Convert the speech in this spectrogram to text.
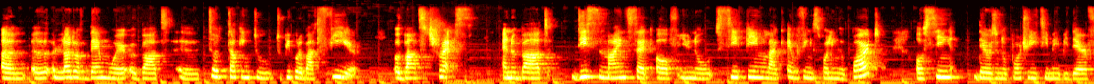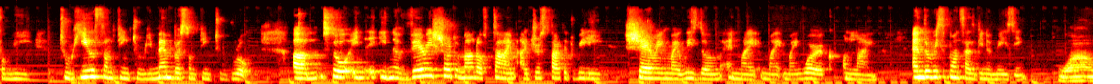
Um, a, a, lot of them were about uh, t- talking to, to people about fear, about stress, and about this mindset of you know seeing like everything is falling apart or seeing there is an opportunity maybe there for me to heal something to remember something to grow um, so in in a very short amount of time i just started really sharing my wisdom and my my, my work online and the response has been amazing Wow,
